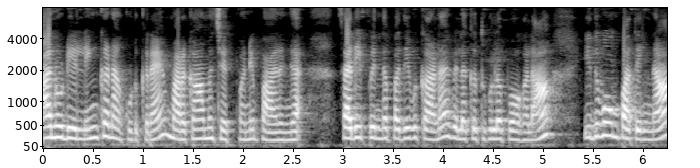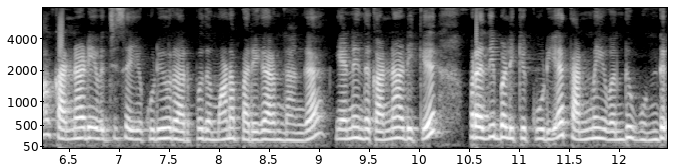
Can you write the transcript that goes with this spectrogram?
அதனுடைய லிங்க்கை நான் கொடுக்குறேன். மறக்காமல் செக் பண்ணி பாருங்கள் சரி இப்போ இந்த பதிவுக்கான விளக்கத்துக்குள்ளே போகலாம். இதுவும் பார்த்திங்கன்னா கண்ணாடியை வச்சு செய்யக்கூடிய ஒரு அற்புதமான பரிகாரம் தாங்க ஏன்னா இந்த கண்ணாடிக்கு பிரதிபலிக்கக்கூடிய தன்மை வந்து உண்டு.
